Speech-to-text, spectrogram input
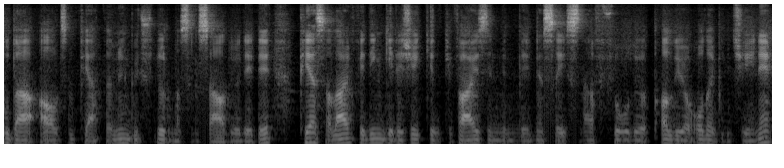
bu da altın fiyatlarının güçlü durmasını sağlıyor dedi. Piyasalar Fed'in gelecek yılki faiz indirimlerinin sayısını hafife oluyor, alıyor olabileceğine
